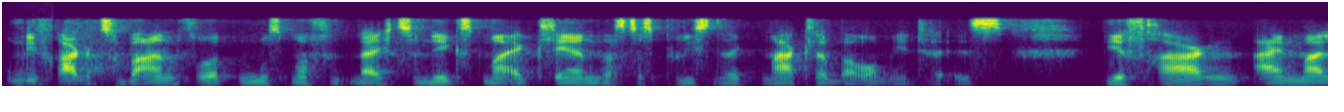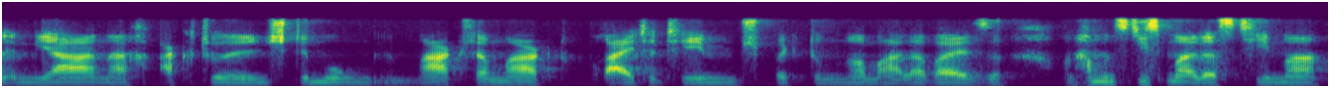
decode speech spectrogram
Um die Frage zu beantworten, muss man vielleicht zunächst mal erklären, was das Policen Direkt Maklerbarometer ist. Wir fragen einmal im Jahr nach aktuellen Stimmungen im Maklermarkt, breite Themenspektrum normalerweise, und haben uns diesmal das Thema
